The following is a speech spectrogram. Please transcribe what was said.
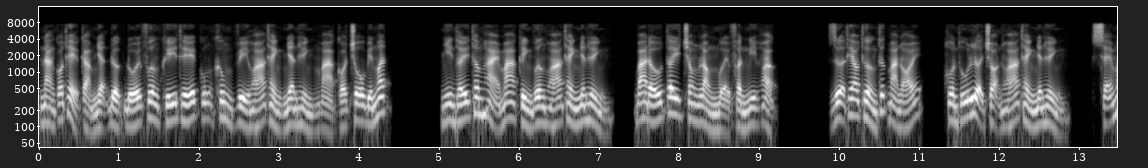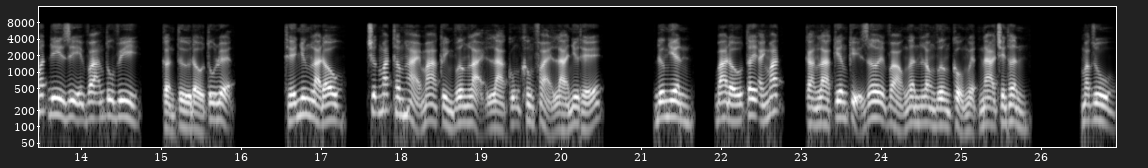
nàng có thể cảm nhận được đối phương khí thế cũng không vì hóa thành nhân hình mà có chỗ biến mất. Nhìn thấy thâm hải ma kình vương hóa thành nhân hình, ba đấu tây trong lòng mười phần nghi hoặc. Dựa theo thường thức mà nói, hồn thú lựa chọn hóa thành nhân hình, sẽ mất đi dị vãng tu vi, cần từ đầu tu luyện. Thế nhưng là đâu, trước mắt thâm hải ma kình vương lại là cũng không phải là như thế. Đương nhiên, ba đấu tây ánh mắt, càng là kiên kỵ rơi vào ngân long vương cổ nguyệt na trên thân. Mặc dù,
